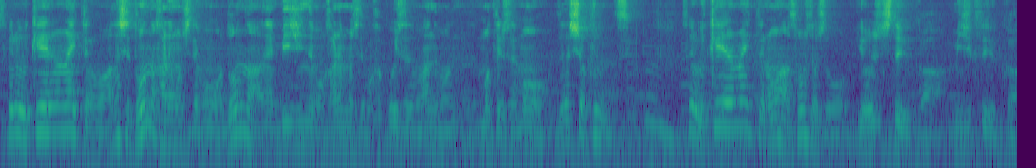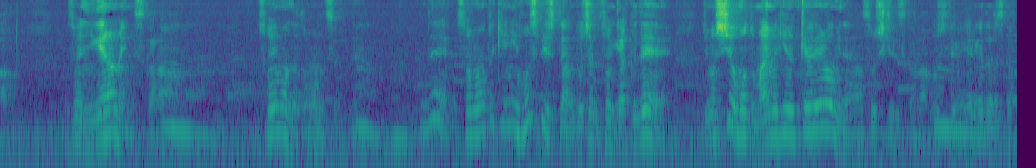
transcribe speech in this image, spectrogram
それを受け入れないっていうのは私どんな金持ちでもどんな、ね、美人でも金持ちでもかっこいい人でも何でも持ってる人でも死は来るんですよ。うん。それを受け入れないっていうのはその人たちと幼児というか未熟というかそれ逃げられないんですから、うん。そういうもんだと思うんですようんね、でその時にホスピスってのはどちらかというとその逆で自分は死をもっと前向きに受け入れようみたいな組織ですから組織というかやり方ですから、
